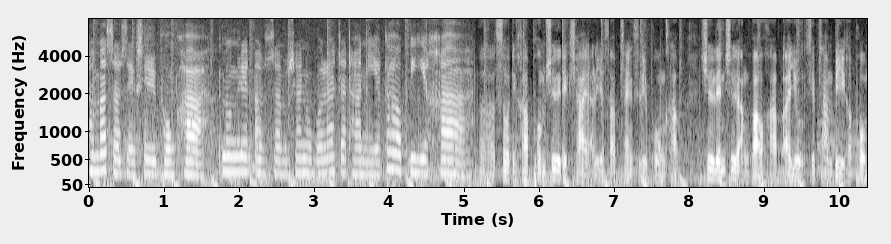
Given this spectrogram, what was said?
ธรรมศาสตร์แสงสิริพงค์ค่ะ โรงเรียนอัสสัมชัญอุบลราชธานี 9 ปีค่ะ เอ่อสวัสดีครับ ผมชื่อเด็กชายอริยทรัพย์แสงสิริพงศ์ครับ ชื่อเล่นชื่ออังเปาครับ อายุ 13 ปีครับผม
